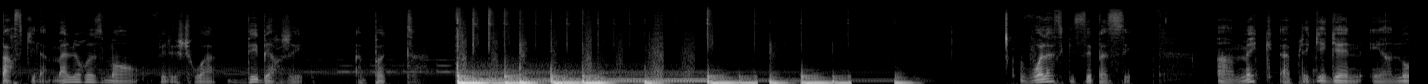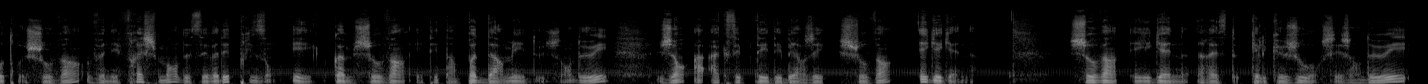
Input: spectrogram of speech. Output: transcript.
parce qu'il a malheureusement fait le choix d'héberger un pote. Voilà ce qui s'est passé. Un mec appelé Guéguen et un autre Chauvin venaient fraîchement de s'évader de prison. Et comme Chauvin était un pote d'armée de Jean Dehé, Jean a accepté d'héberger Chauvin et Guéguen. Chauvin et Guéguen restent quelques jours chez Jean Dehé,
